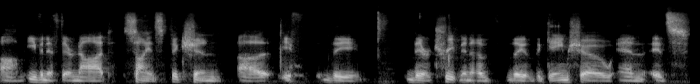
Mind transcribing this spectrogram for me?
Um, even if they're not science fiction, uh, if the their treatment of the the game show and its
